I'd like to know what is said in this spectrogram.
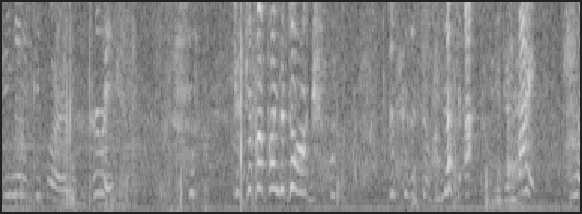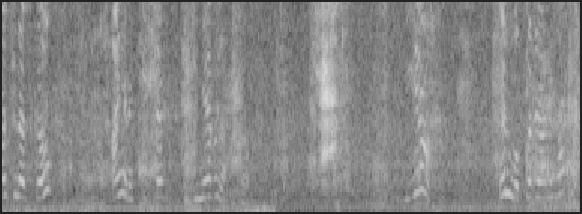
too many people are in a hurry to give up on the dog just because it shows nothing. Ah, you didn't bite. See how she lets go? I'm going to teach her so she never lets go. Yeah. Yeah. Then we'll put her on a helper.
